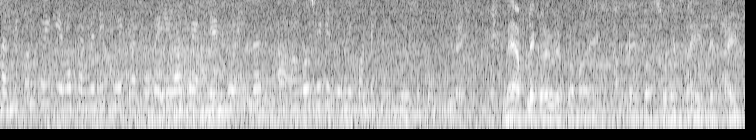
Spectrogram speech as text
હજી પણ કોઈક એવા ફેમિલી છે કે અથવા તો એવા કોઈ ડેડ બોડીના અંગો છે કે જેમની કોન્ટેક્ટ નહીં થઈ શકે નહીં. મેં આપને કહ્યું એ પ્રમાણે આપણે બસો ને સાહીઠે સાહીઠ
